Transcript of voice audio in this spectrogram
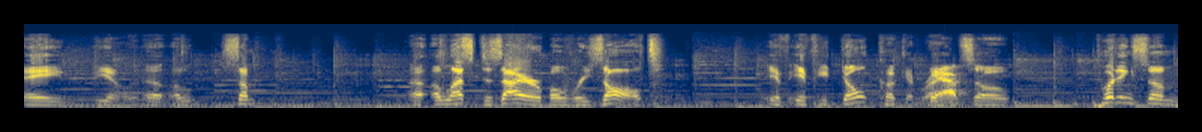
a you know a, a some a, a, less desirable result if if you don't cook it right. Yeah. So, putting some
